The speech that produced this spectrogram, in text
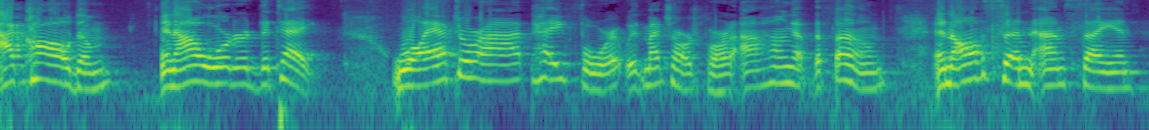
I called them and I ordered the tape. Well, after I paid for it with my charge card, I hung up the phone and all of a sudden I'm saying,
